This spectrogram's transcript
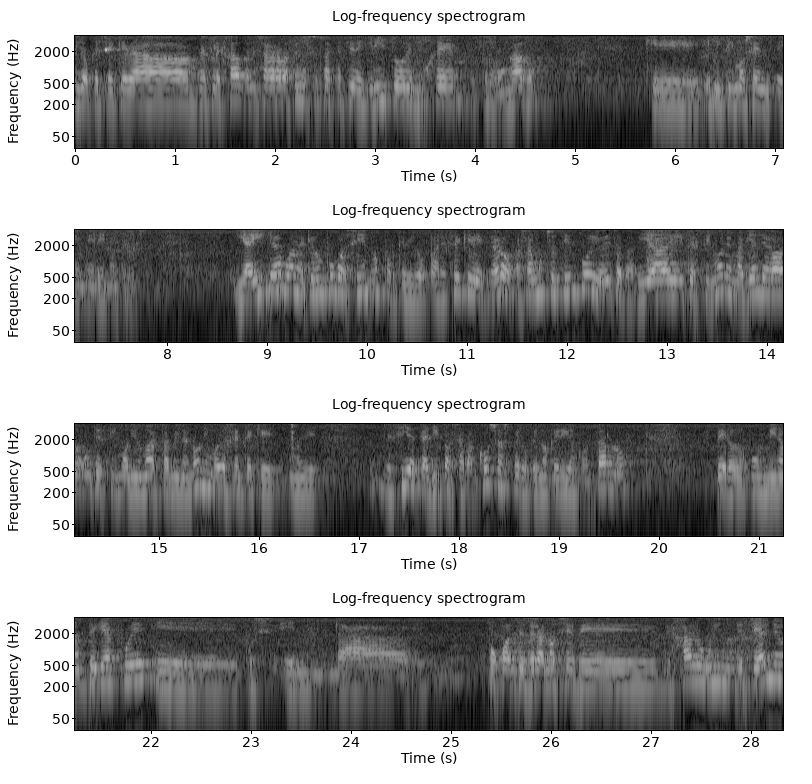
lo que se queda reflejado en esa grabación es esa especie de grito de mujer prolongado que emitimos en, en el 3. Y ahí ya, bueno, me quedo un poco así, ¿no? Porque digo, parece que, claro, ha pasado mucho tiempo y hoy todavía hay testimonio. Me habían llegado algún testimonio más también anónimo de gente que eh, decía que allí pasaban cosas, pero que no querían contarlo. Pero el culminante ya fue, eh, pues, en la poco antes de la noche de, Halloween de este año,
